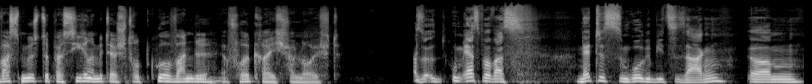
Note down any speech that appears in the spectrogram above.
Was müsste passieren, damit der Strukturwandel erfolgreich verläuft? Also um erstmal was Nettes zum Ruhrgebiet zu sagen. Ähm,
